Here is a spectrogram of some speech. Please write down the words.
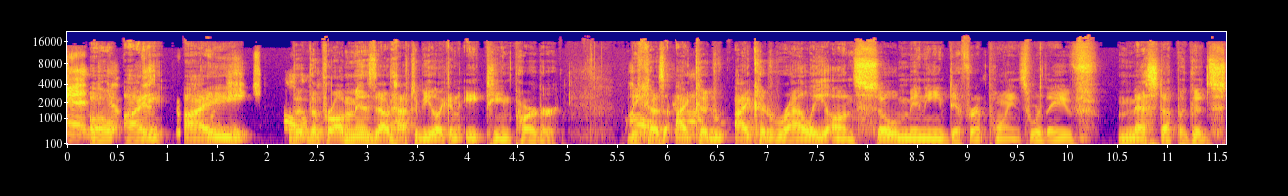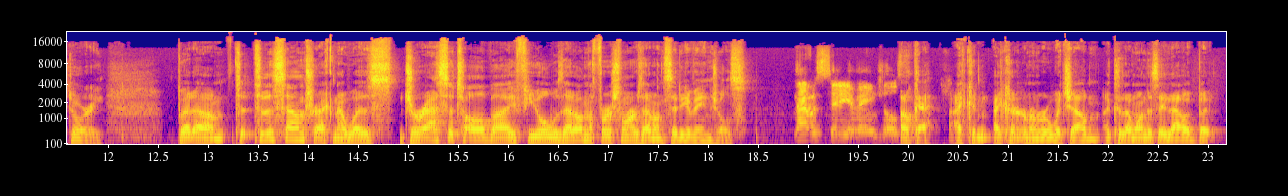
And oh, I I the, the problem is that would have to be like an eighteen parter because oh, I could I could rally on so many different points where they've messed up a good story. But um, to, to the soundtrack now was Jurassitol by Fuel. Was that on the first one or was that on City of Angels? That was City of Angels. Okay, I couldn't I couldn't remember which album because I wanted to say that one, but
